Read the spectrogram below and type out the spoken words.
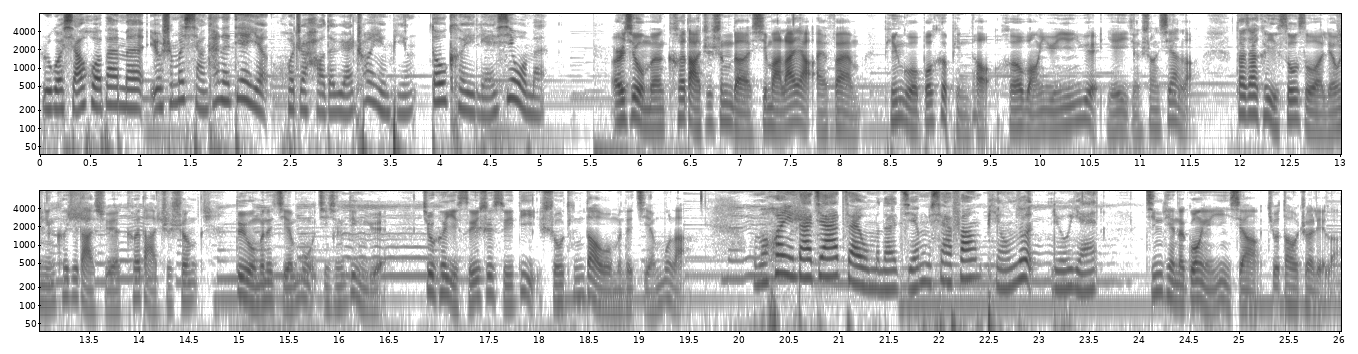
如果小伙伴们有什么想看的电影或者好的原创影评，都可以联系我们。而且我们科大之声的喜马拉雅 FM、苹果播客频道和网易云音乐也已经上线了，大家可以搜索辽宁科技大学科大之声，对我们的节目进行订阅，就可以随时随地收听到我们的节目了。我们欢迎大家在我们的节目下方评论留言。今天的光影印象就到这里了，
